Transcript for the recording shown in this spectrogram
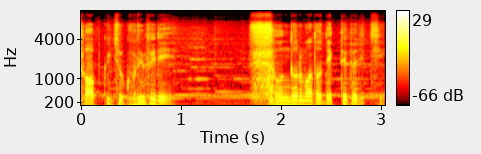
সব কিছু ঘুরে ফিরে সুন্দর মতো দেখতে পেরেছি।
